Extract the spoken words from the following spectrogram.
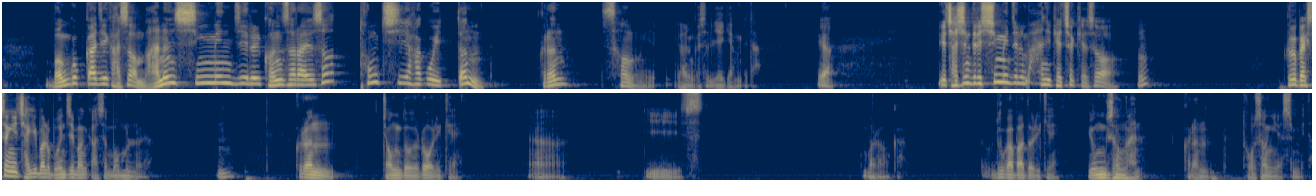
먼 곳까지 가서 많은 식민지를 건설하여서 통치하고 있던 그런 성이라는 것을 얘기합니다. 그러니까 자신들이 식민지를 많이 개척해서 그 백성이 자기 발로 먼 지방 가서 머물러요. 그런 정도로 이렇게 아, 이 뭐라 할까 누가 봐도 이렇게 융성한 그런 도성이었습니다.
